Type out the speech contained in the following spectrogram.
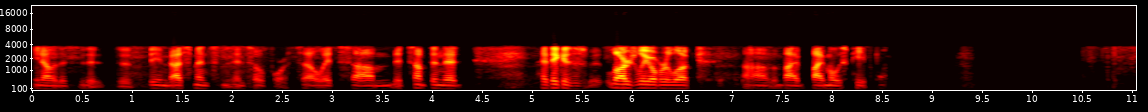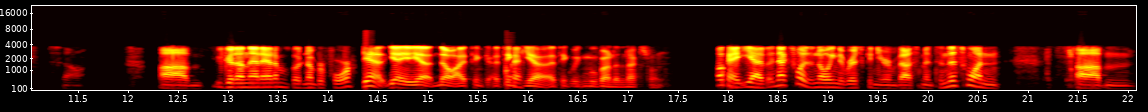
you know, the the, the investments, and, and so forth. So it's um, it's something that I think is largely overlooked uh, by by most people. So, um, you good on that, Adam? Go to number four. Yeah, yeah, yeah. No, I think I think okay. yeah, I think we can move on to the next one. Okay, yeah. The next one is knowing the risk in your investments, and this one um,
